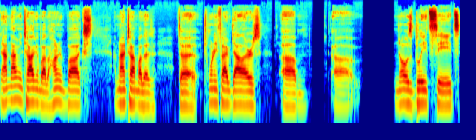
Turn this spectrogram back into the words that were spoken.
Now I'm not even talking about hundred bucks. I'm not talking about the the twenty five dollars um, uh, nosebleed seats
